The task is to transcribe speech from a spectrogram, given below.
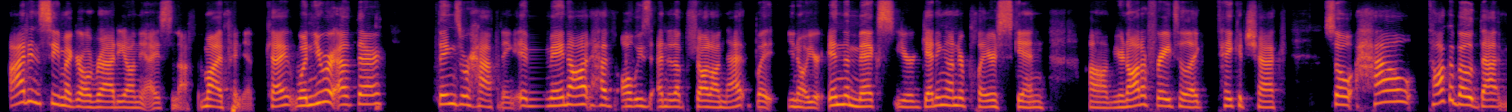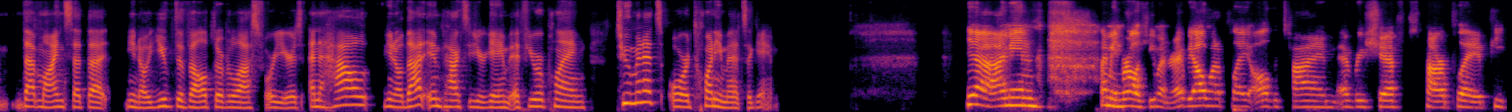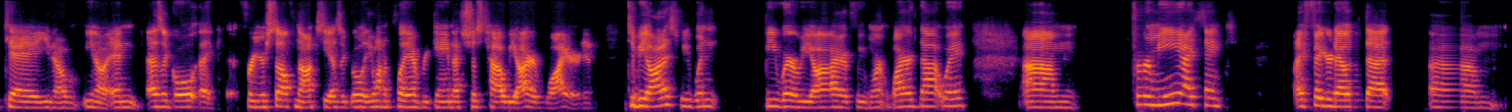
I didn't see my girl Ratty on the ice enough, in my opinion. Okay. When you were out there, things were happening. It may not have always ended up shot on net, but you know, you're in the mix, you're getting under players' skin. Um, you're not afraid to like take a check. So how talk about that that mindset that you know you've developed over the last four years and how you know that impacted your game if you were playing two minutes or 20 minutes a game. Yeah, I mean, I mean, we're all human, right? We all want to play all the time, every shift, power play, PK, you know, you know, and as a goal, like for yourself, Knoxy, as a goal, you want to play every game. That's just how we are wired. And to be honest, we wouldn't be where we are if we weren't wired that way. Um, for me, I think I figured out that, um,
